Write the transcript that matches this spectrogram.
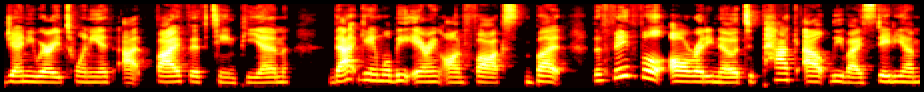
January 20th at 5:15 p.m. That game will be airing on Fox, but the faithful already know to pack out Levi Stadium.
